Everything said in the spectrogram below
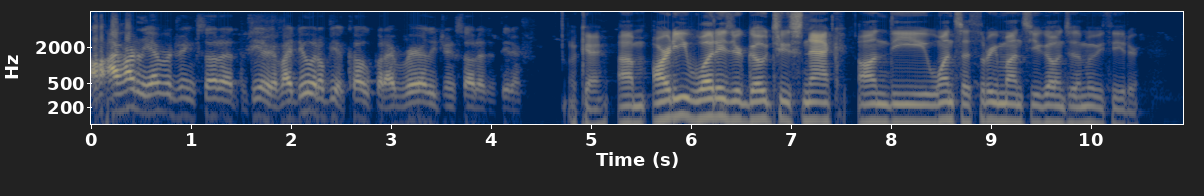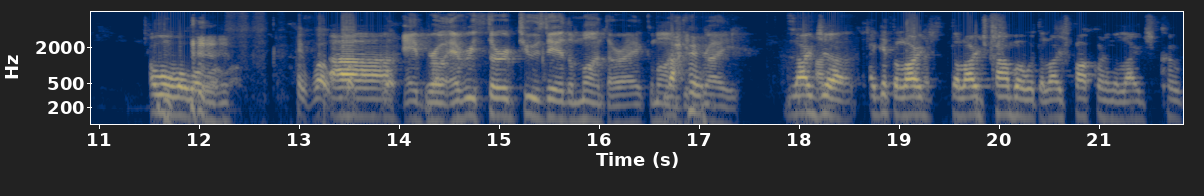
I, I hardly ever drink soda at the theater. If I do, it'll be a Coke, but I rarely drink soda at the theater. Okay. Um, Artie, what is your go-to snack on the once a three months you go into the movie theater? Oh, whoa, whoa, whoa, whoa, whoa. Hey, whoa, whoa, Uh, whoa. Hey, bro, every third Tuesday of the month. All right, come on, get it right. large. Uh, I get the large, the large combo with the large popcorn and the large Coke.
